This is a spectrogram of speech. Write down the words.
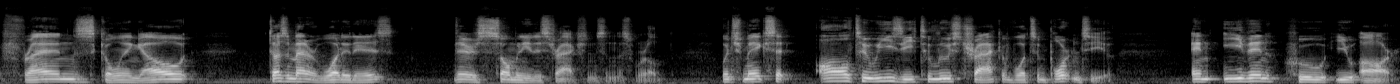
friends, going out, doesn't matter what it is, there's so many distractions in this world, which makes it all too easy to lose track of what's important to you and even who you are.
